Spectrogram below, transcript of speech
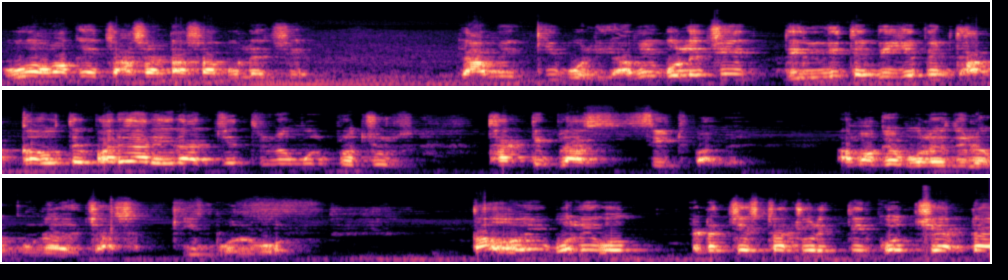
ও আমাকে চাষা টাসা বলেছে যে, আমি কি বলি? আমি বলেছি, দিল্লিতে বিজেপির ধাক্কা হতে পারে আর এ রাজ্যে তৃণমূল প্রচুর থার্টি প্লাস সিট পাবে। আমাকে বলে দিল, কুনাল চাষা, কি বলব? তাও আমি বলি ও একটা চেষ্টা চরিত্র করছে, একটা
